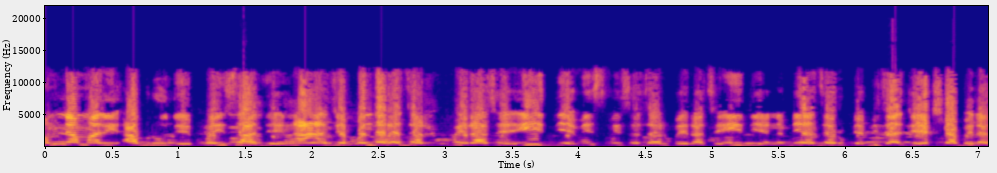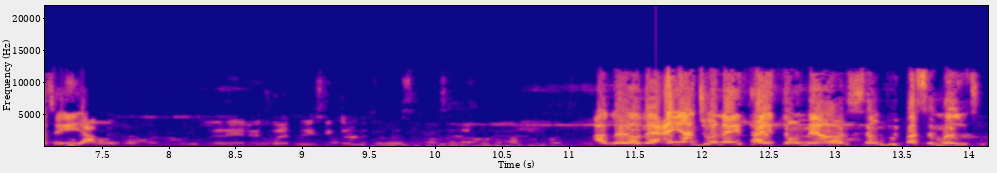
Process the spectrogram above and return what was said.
અમને અમારી આબરૂ દે, પૈસા દે, નાણા જે પંદર હજાર ભેરા છે ઈ દે, વીસ વીસ હજાર ભેરા છે ઈ દે અને બે હજાર રૂપિયા બીજા જે એક્સ્ટ્રા ભેરા છે ઈ આપે. આગળ હવે અહીંયા જો નહીં થાય તો અમે હર્ષ સંઘવી પાસે મળશું.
